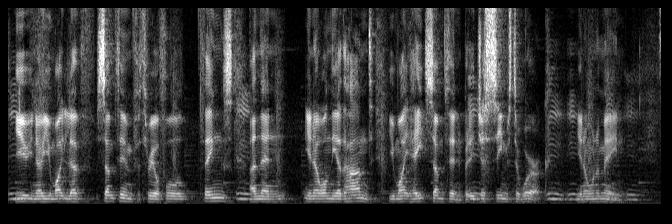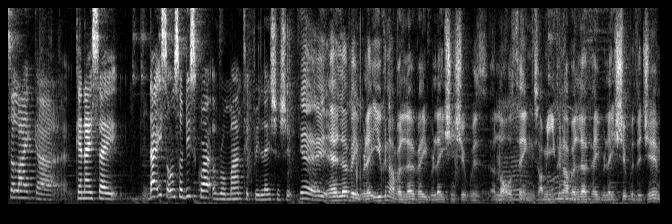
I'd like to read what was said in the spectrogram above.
you you know you might love something for three or four things Mm. and then you know on the other hand you might hate something but it Mm. just seems to work you know what i mean So like, uh, can I say that is also describe a romantic relationship? yeah a love hate you can have a love hate relationship with a lot of Mm. things i mean you can have a love hate relationship with the gym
